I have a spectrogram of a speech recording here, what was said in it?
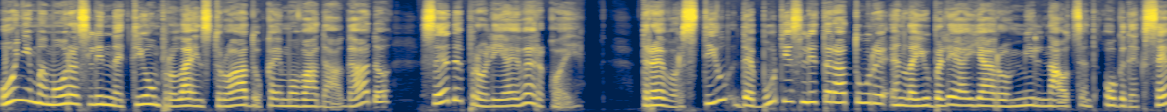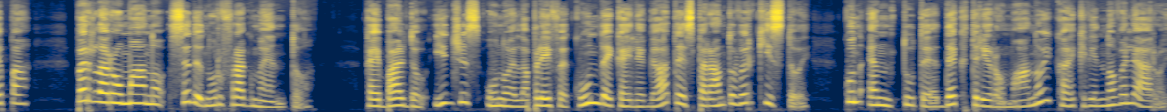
Oni memoras lin ne tiom pro la instruado kaj movada agado, sed pro liaj verkoj. Trevor Steele debutis literature en la jubilea jaro 1987 per la romano Sed nur fragmento, kaj baldo iĝis unu el la plej fekundaj kaj legataj Esperanto-verkistoj, kun entute dek tri romanoj kaj kvin novelaroj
